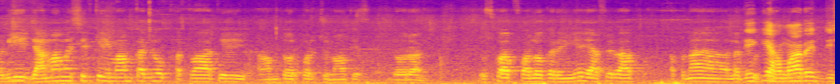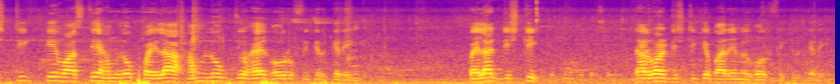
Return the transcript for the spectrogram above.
अभी जामा मस्जिद के इमाम का जो फतवा आती आमतौर पर चुनाव के दौरान उसको आप फॉलो करेंगे या फिर आप अपना अलग देखिए हमारे डिस्ट्रिक्ट के वास्ते हम लोग पहला हम लोग जो है गौर फ़िक्र करेंगे। पहला डिस्ट्रिक्ट धारवाड़ डिस्ट्रिक्ट के बारे में गौर फ़िक्र करेंगे।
